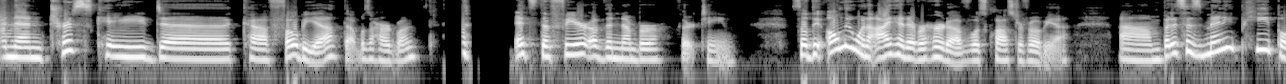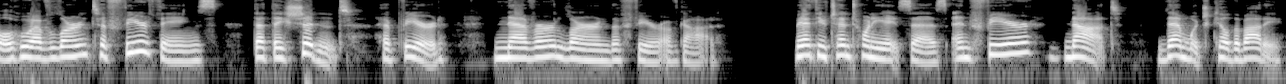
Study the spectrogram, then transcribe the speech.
And then triskaidekaphobia, that was a hard one, It's the fear of the number 13. So the only one I had ever heard of was claustrophobia. Um, but it says many people who have learned to fear things that they shouldn't have feared never learn the fear of God. Matthew 10:28 says, "And fear not them which kill the body,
